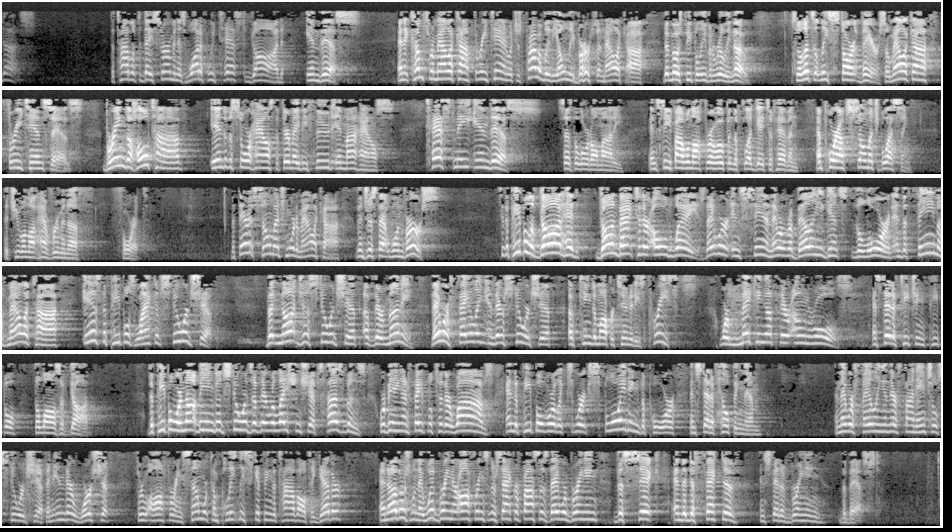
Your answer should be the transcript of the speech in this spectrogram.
does. The title of today's sermon is What If We Test God in This? And it comes from Malachi 3.10, which is probably the only verse in Malachi that most people even really know. So let's at least start there. So Malachi 3.10 says, Bring the whole tithe into the storehouse that there may be food in my house. Test me in this, says the Lord Almighty, and see if I will not throw open the floodgates of heaven and pour out so much blessing that you will not have room enough for it. But there is so much more to Malachi than just that one verse. See, the people of God had gone back to their old ways. They were in sin. They were rebelling against the Lord. And the theme of Malachi is the people's lack of stewardship. But not just stewardship of their money. They were failing in their stewardship of kingdom opportunities. Priests were making up their own rules instead of teaching people the laws of God. The people were not being good stewards of their relationships. Husbands were being unfaithful to their wives, and the people were, were exploiting the poor instead of helping them. And they were failing in their financial stewardship and in their worship through offerings. Some were completely skipping the tithe altogether. And others, when they would bring their offerings and their sacrifices, they were bringing the sick and the defective instead of bringing the best.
